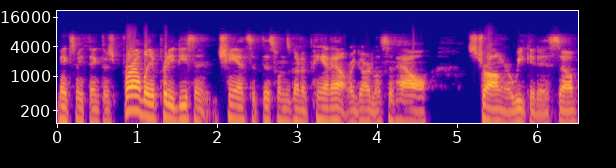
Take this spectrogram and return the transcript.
makes me think there's probably a pretty decent chance that this one's going to pan out regardless of how strong or weak it is. So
